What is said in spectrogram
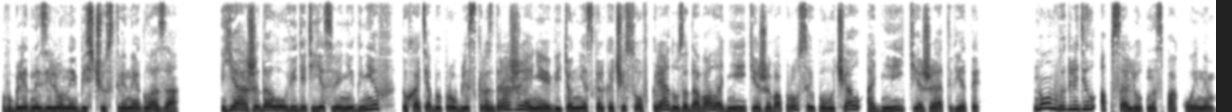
в бледно-зеленые бесчувственные глаза. Я ожидала увидеть, если не гнев, то хотя бы проблеск раздражения, ведь он несколько часов кряду задавал одни и те же вопросы и получал одни и те же ответы. но он выглядел абсолютно спокойным,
